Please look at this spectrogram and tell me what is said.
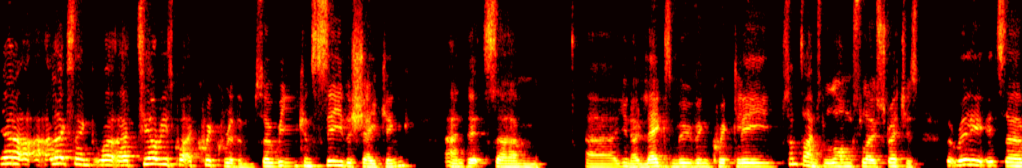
Yeah, I, I like saying, well, uh, TRE is quite a quick rhythm, so we can see the shaking, and it's um, uh, you know, legs moving quickly, sometimes long, slow stretches. But really, it's a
